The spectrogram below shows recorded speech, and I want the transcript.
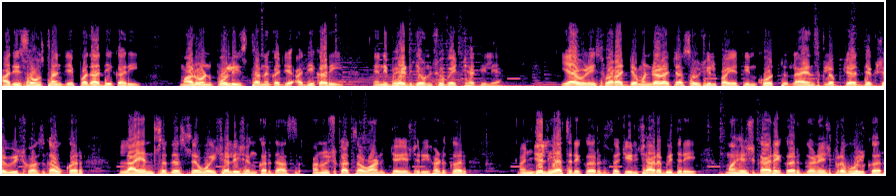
आदी संस्थांचे पदाधिकारी मालवण पोलीस स्थानकाचे अधिकारी यांनी भेट देऊन शुभेच्छा दिल्या. यावेळी स्वराज्य मंडळाच्या सौशिल्पा यतीन खोत लायन्स क्लबचे अध्यक्ष विश्वास गावकर लायन्स सदस्य वैशाली शंकरदास अनुष्का चव्हाण जयश्री हडकर अंजली आचरेकर सचिन शारबिद्रे महेश कारेकर गणेश प्रभुलकर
